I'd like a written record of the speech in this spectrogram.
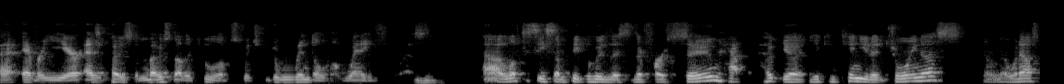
uh, every year, as opposed to most other tulips, which dwindle away for us. Mm-hmm. Uh, I'd love to see some people who this is their first Zoom. Ha- hope you, you continue to join us. I don't know what else.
